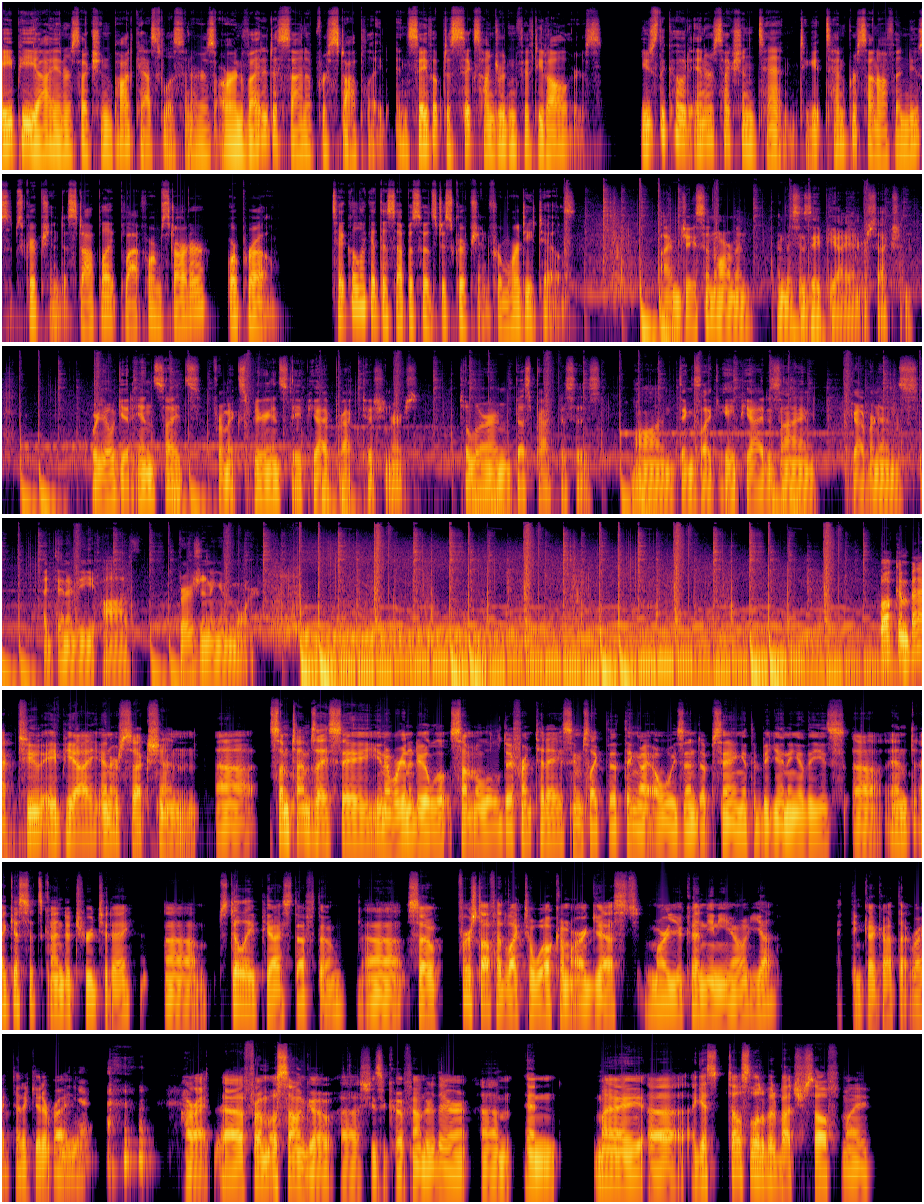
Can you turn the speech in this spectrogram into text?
API Intersection podcast listeners are invited to sign up for Stoplight and save up to $650. Use the code Intersection10 to get 10% off a new subscription to Stoplight Platform Starter or Pro. Take a look at this episode's description for more details. I'm Jason Harmon, and this is API Intersection, where you'll get insights from experienced API practitioners to learn best practices on things like API design, governance, identity, auth, versioning, and more. Welcome back to API Intersection. Uh, sometimes I say, you know, we're going to do a little, something a little different today. Seems like the thing I always end up saying at the beginning of these. Uh, and I guess it's kind of true today. Um, still API stuff, though. Uh, so, first off, I'd like to welcome our guest, Marjukka Niinioja. I think I got that right. Did I get it right? Yeah. All right. Uh, from Osango. Uh, she's a co founder there. Um, and my, uh, I guess, tell us a little bit about yourself. My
